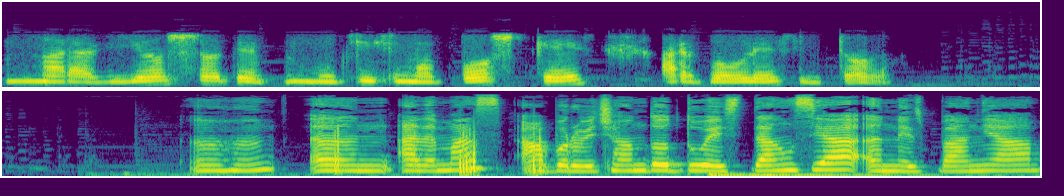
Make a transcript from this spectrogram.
maravilloso de muchísimos bosques, árboles y todo. además, aprovechando tu estancia en España,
